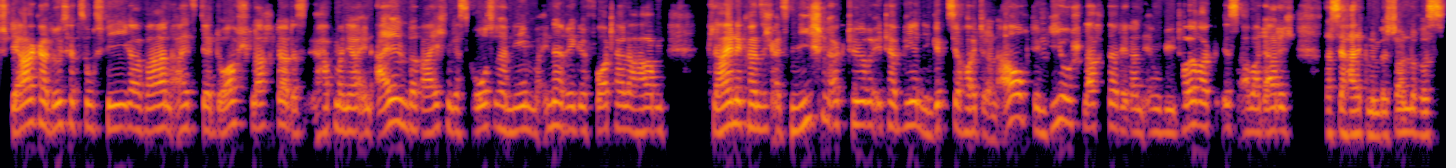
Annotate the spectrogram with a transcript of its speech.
stärker, durchsetzungsfähiger waren als der Dorfschlachter. Das hat man ja in allen Bereichen, dass Großunternehmen in der Regel Vorteile haben. Kleine können sich als Nischenakteure etablieren. Den gibt's ja heute dann auch, den Bioschlachter, der dann irgendwie teurer ist, aber dadurch, dass er halt 'nen besonderes,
